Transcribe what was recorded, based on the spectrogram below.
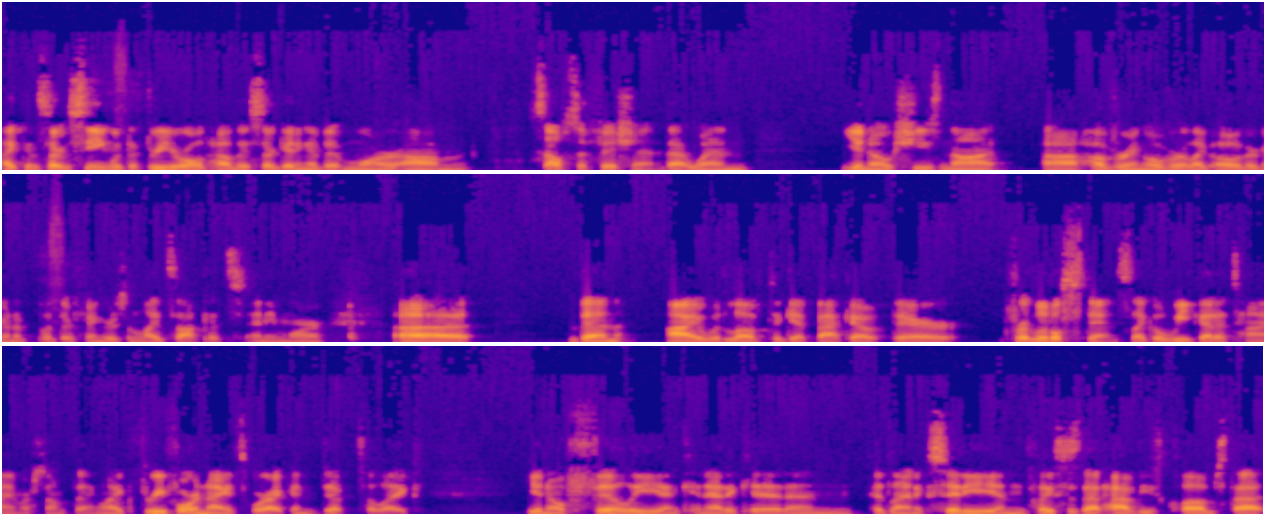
I can start seeing with the three year old how they start getting a bit more um, self sufficient. That when, you know, she's not uh, hovering over like, oh, they're going to put their fingers in light sockets anymore, uh, then I would love to get back out there for little stints, like a week at a time or something, like three, four nights where I can dip to like, you know, Philly and Connecticut and Atlantic City and places that have these clubs that,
